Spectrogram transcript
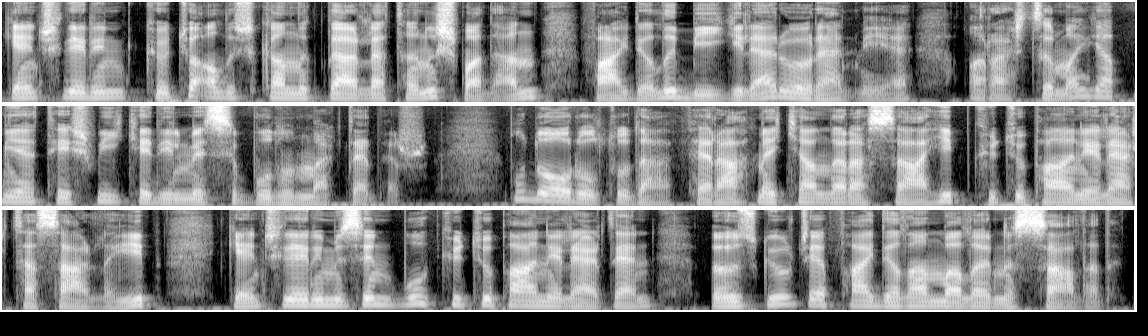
gençlerin kötü alışkanlıklarla tanışmadan faydalı bilgiler öğrenmeye, araştırma yapmaya teşvik edilmesi bulunmaktadır. Bu doğrultuda ferah mekanlara sahip kütüphaneler tasarlayıp gençlerimizin bu kütüphanelerden özgürce faydalanmalarını sağladık.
